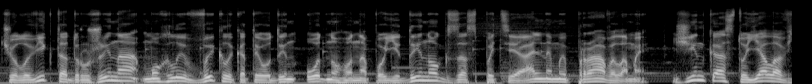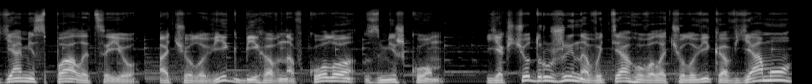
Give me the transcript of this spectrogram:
Чоловік та дружина могли викликати один одного на поєдинок за спеціальними правилами. Жінка стояла в ямі з палицею, а чоловік бігав навколо з мішком. Якщо дружина витягувала чоловіка в яму,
